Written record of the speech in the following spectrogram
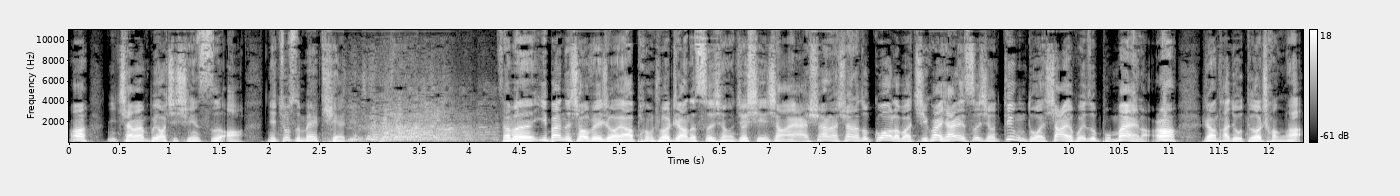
啊？你千万不要去寻思啊，你就是卖铁的。咱们一般的消费者呀，碰出了这样的事情，就心想：哎，算了算了，都过了吧，几块钱的事情，顶多下一回就不卖了啊，让他就得逞了。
